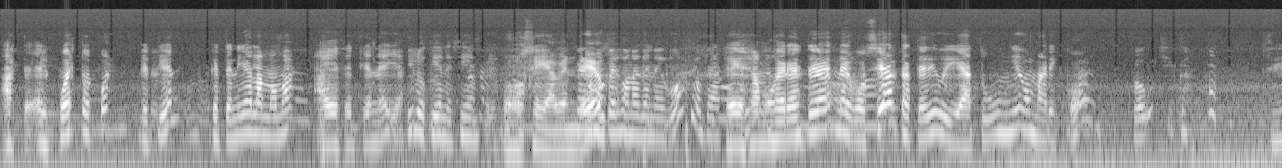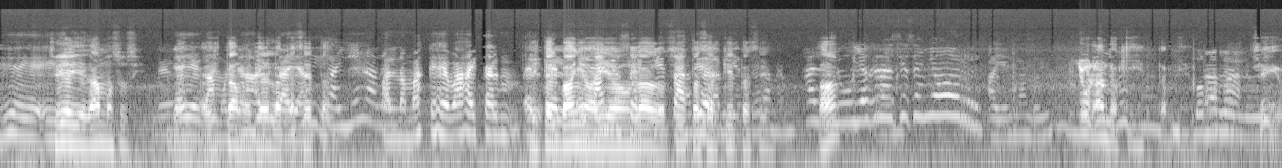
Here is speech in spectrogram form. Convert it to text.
Hasta el puesto, pues, que tiene, que tenía la mamá, a ese tiene ella. Y lo tiene siempre. O sea, Pero vende. son personas de negocio, ¿verdad? Esa mujer es de negociante, te digo, y ya tuvo un hijo maricón. Chica. Sí, y- y- Sí, ya llegamos, Susi. ya llegamos. Ahí estamos, ya en la caseta. Al nomás que se baja, ahí está el, Ahí está el baño ahí a un lado, sí, está cerquita, sí. ¿Ah? Aleluya, gracias Señor. Ahí ando yo. Yo ando aquí también. Aleluya. Sí, yo-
